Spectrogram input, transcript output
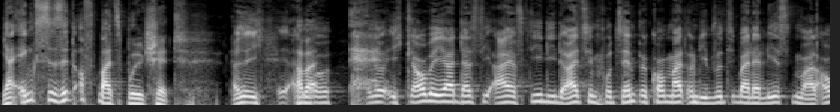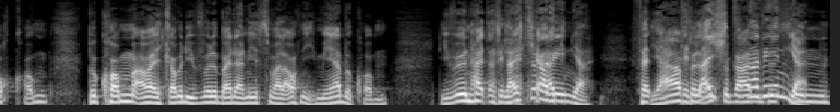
ja, Ängste sind oftmals Bullshit. Also ich, also, Aber- also ich glaube ja, dass die AfD die 13 Prozent bekommen hat und die wird sie bei der nächsten Wahl auch kommen, bekommen, aber ich glaube, die würde bei der nächsten Wahl auch nicht mehr bekommen. Die würden halt das Vielleicht sogar weniger. Ver- Ja, vielleicht, sogar ein bisschen,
